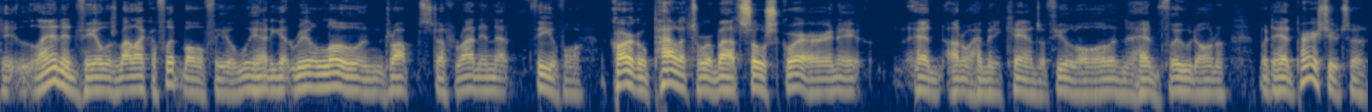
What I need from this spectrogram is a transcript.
The landing field was about like a football field. We had to get real low and drop stuff right in that field for. Cargo pallets were about so square, and they had, I don't know how many cans of fuel oil, and they had food on them, but they had parachutes on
